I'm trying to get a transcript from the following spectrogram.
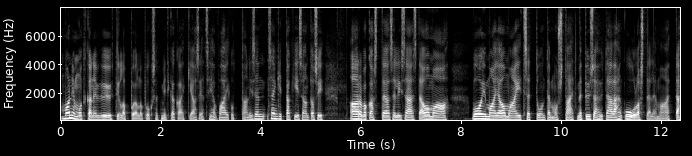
monimutkainen vyyhti loppujen lopuksi, että mitkä kaikki asiat siihen vaikuttaa. Niin sen, senkin takia se on tosi arvokasta ja se lisää sitä omaa voimaa ja omaa itsetuntemusta, että me pysähytään vähän kuulostelemaan, että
